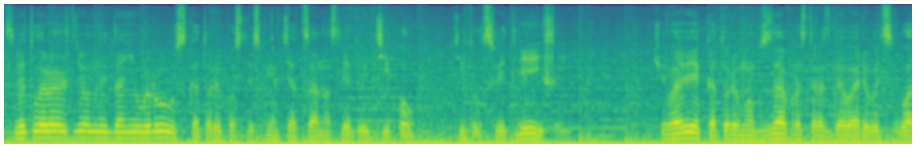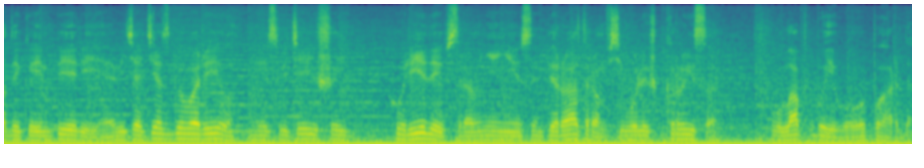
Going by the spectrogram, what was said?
Светлорожденный Данил Рус, который после смерти отца наследует титул, титул «Светлейший», Человек, который мог запросто разговаривать с владыкой империи, а ведь отец говорил, наисвятейший Хуриды в сравнении с Императором всего лишь крыса у лап боевого парда.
